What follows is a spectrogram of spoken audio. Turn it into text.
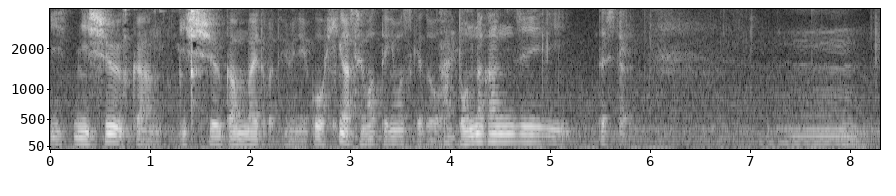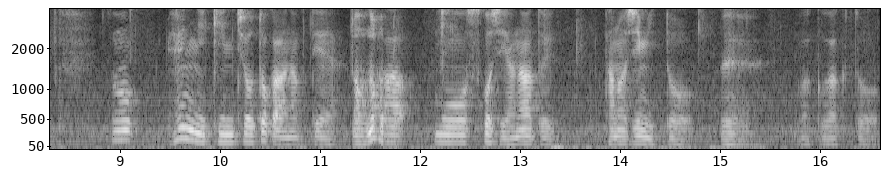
2週間1週間前とかっていうふうにこう日が迫ってきますけど、はい。どんな感じでした？その変に緊張とかはなくてあなかった。あもう少しやなという楽しみとえワクワクと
